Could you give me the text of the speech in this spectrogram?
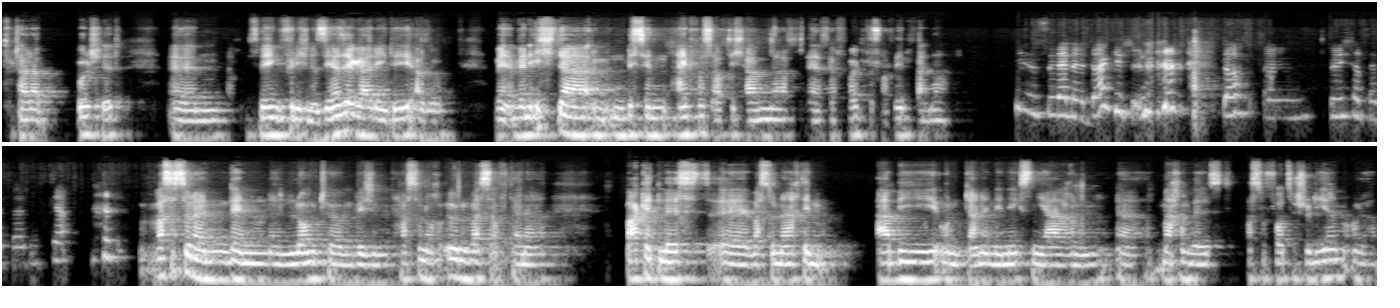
totaler Bullshit. Ähm, deswegen finde ich eine sehr, sehr geile Idee. Also wenn, wenn ich da ein bisschen Einfluss auf dich haben darf, äh, verfolgt das auf jeden Fall nach. Sehr nett, Dankeschön. Doch, ähm, würde ich schon festhalten, ja. Was ist so dein, dein Long-Term-Vision? Hast du noch irgendwas auf deiner Bucketlist, äh, was du nach dem Abi und dann in den nächsten Jahren äh, machen willst? Hast du vor zu studieren oder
